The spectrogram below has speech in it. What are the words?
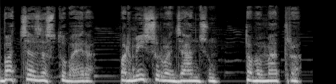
बच्चा जस्तो भएर परमेश्वरमा जान्छौँ तब मात्र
